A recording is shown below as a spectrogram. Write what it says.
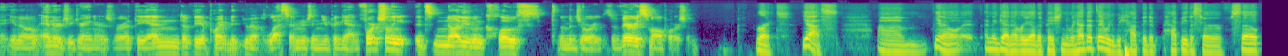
You know, energy drainers. Where at the end of the appointment you have less energy than you began. Fortunately, it's not even close to the majority. It's a very small portion. Right. Yes. Um, you know, and again, every other patient that we had that day, we'd be happy to happy to serve. So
